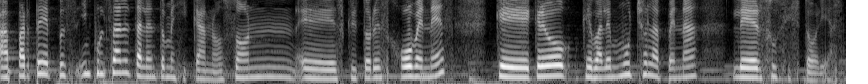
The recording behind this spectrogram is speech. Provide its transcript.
aparte, pues impulsar el talento mexicano. Son eh, escritores jóvenes que creo que vale mucho la pena leer sus historias.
